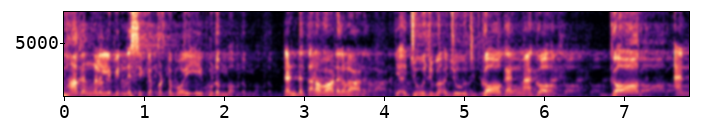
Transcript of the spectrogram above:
ഭാഗങ്ങളിൽ വിന്യസിക്കപ്പെട്ടു പോയി ഈ കുടുംബം. രണ്ട് തറവാടുകളാണ്. Gog and Magog. Gog and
